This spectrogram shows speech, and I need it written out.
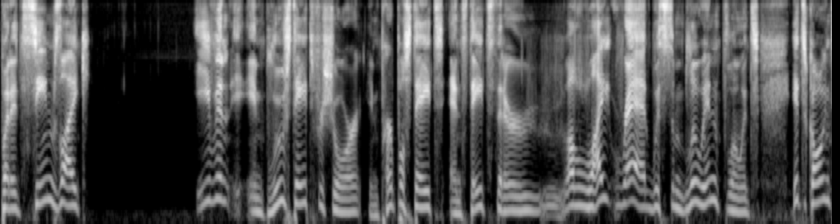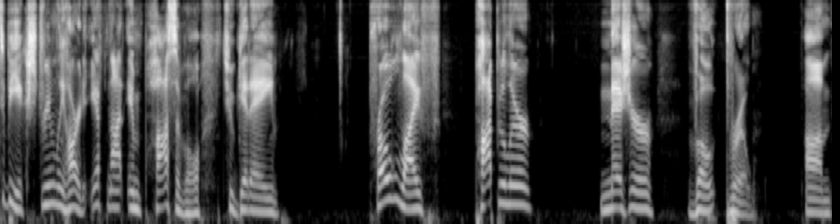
but it seems like even in blue states for sure, in purple states and states that are a light red with some blue influence, it's going to be extremely hard, if not impossible, to get a pro life popular measure vote through. Um,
